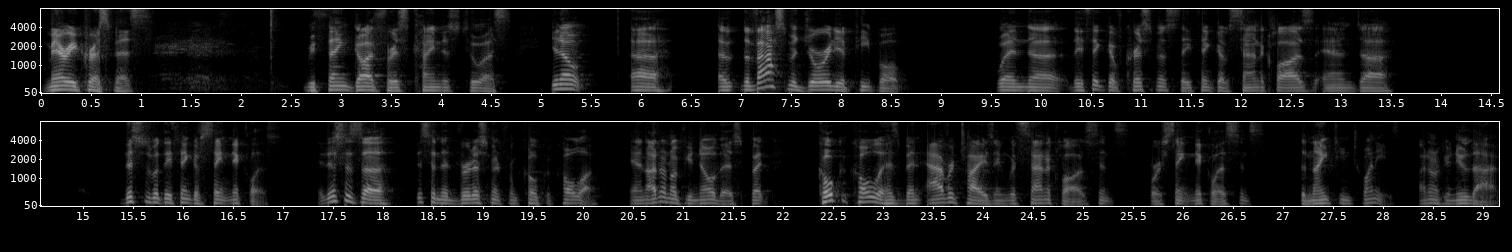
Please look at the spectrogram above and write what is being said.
Merry Christmas. We thank God for his kindness to us. You know, uh, uh, the vast majority of people, when uh, they think of Christmas, they think of Santa Claus, and uh, this is what they think of St. Nicholas. This is, a, this is an advertisement from Coca Cola. And I don't know if you know this, but Coca Cola has been advertising with Santa Claus since, or St. Nicholas, since the 1920s. I don't know if you knew that.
